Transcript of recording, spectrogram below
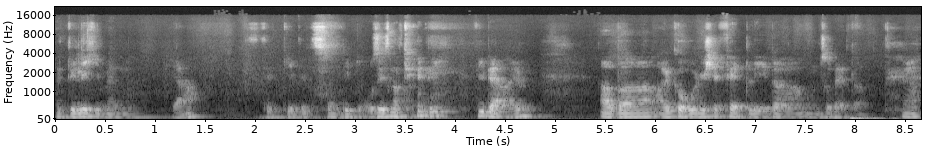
Natürlich, ich meine, ja, es geht jetzt um die Dosis natürlich, wie bei allem, aber alkoholische Fettleber und so weiter. Ja.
